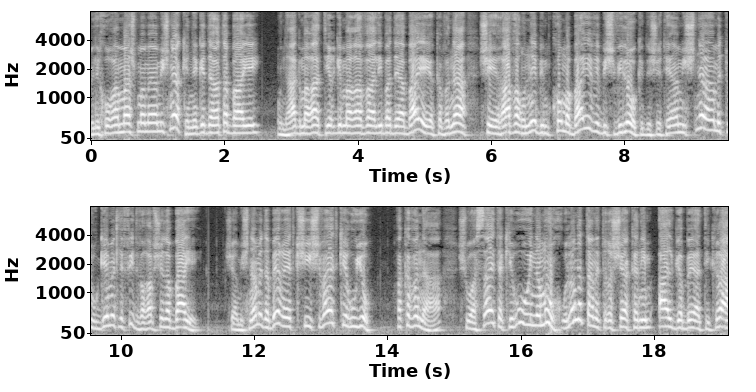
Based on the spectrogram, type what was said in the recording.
ולכאורה משמע מהמשנה כנגד דעת אביי. עונה הגמרא תרגמה רבא אליבא דאביי, הכוונה שרבא עונה במקום אביי ובשבילו, כדי שתהיה המשנה מתורגמת לפי דבריו של אביי. שהמשנה מדברת כשהשווה את קירויו. הכוונה שהוא עשה את הקירוי נמוך, הוא לא נתן את ראשי הקנים על גבי התקרה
